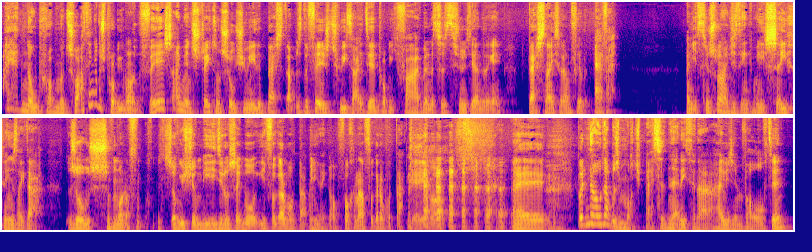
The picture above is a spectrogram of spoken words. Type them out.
I had no problem at all. I think I was probably one of the first. I went straight on social media. Best. That was the first tweet I did, probably five minutes as soon as the end of the game. Best night at Anfield ever. And you think sometimes you think when you say things like that, there's always someone on social media who'll say, well, you forgot about that. And you think, oh, fucking, I forgot about that game. Or, uh, but no, that was much better than anything I, I was involved in.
